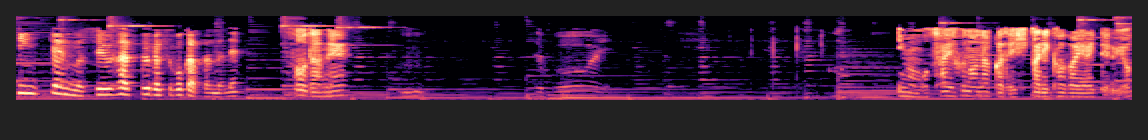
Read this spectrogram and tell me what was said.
金券の周波数がすごかったんだね。そうだね。うん。すごい。今も財布の中で光り輝いてるよ。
